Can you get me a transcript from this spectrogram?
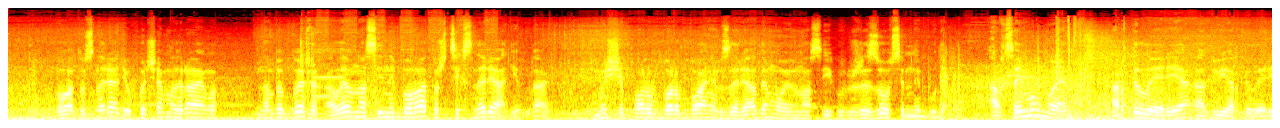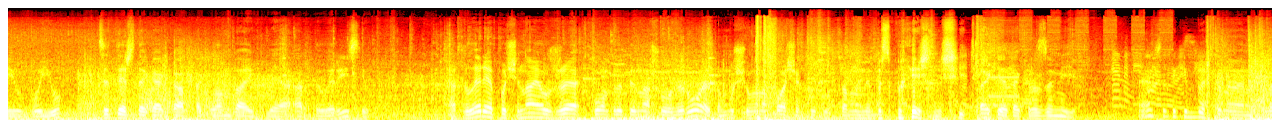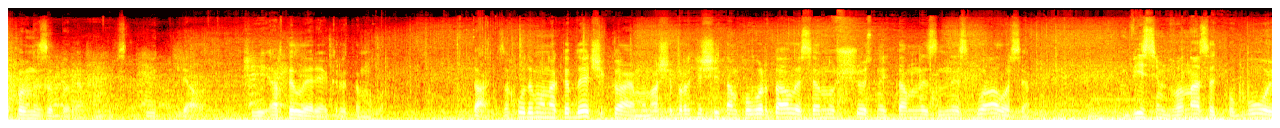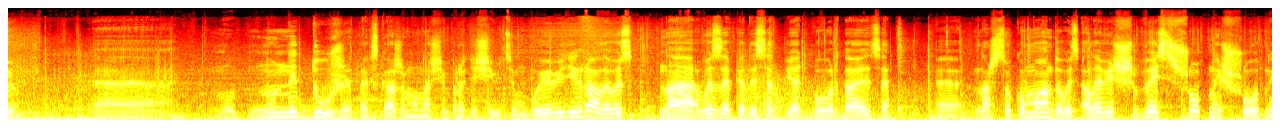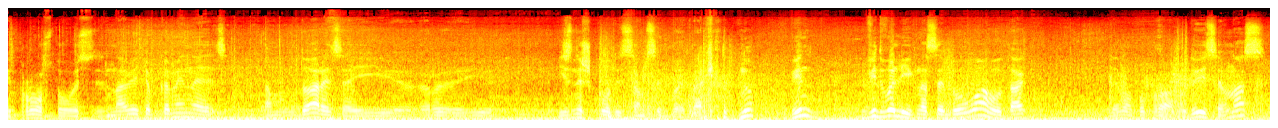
багато снарядів, хоча ми граємо на ББшах, але в нас і не багато ж цих снарядів, так? Ми ще пару барабанів зарядимо і в нас їх вже зовсім не буде. А в цей момент артилерія, а дві артилерії в бою, це теж така карта клондайк для артилеристів. Артилерія починає вже контрити нашого героя, тому що вона бачить, хто тут саме небезпечніший, так я так розумію. Е, Все-таки бешку, напевне, заберемо. Відпіляли. Чи й артилерія кританула. Так, заходимо на КД, чекаємо. Наші братіші там поверталися, ну щось в них там не, не склалося. 8-12 по бою. Е, ну, ну не дуже, так скажемо, наші братіші в цьому бою відіграли. Ось на ВЗ-55 повертається е, наш сокомандовець, але він весь шотний шотний, просто ось навіть об камінець там вдариться і, і, і знешкодить сам себе. Так? Ну, він відволік на себе увагу, так? Йдемо по правду. Дивіться, у нас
